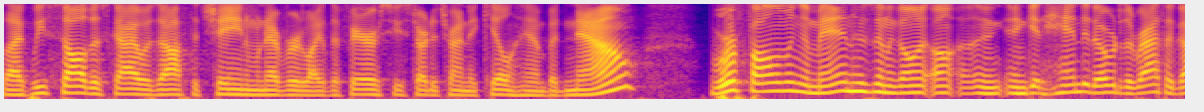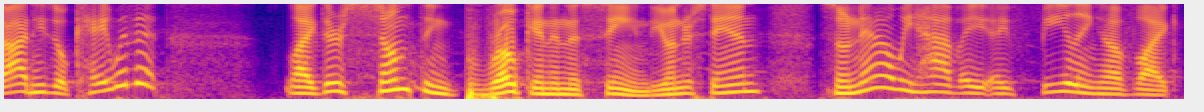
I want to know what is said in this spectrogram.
Like we saw this guy was off the chain whenever like the Pharisees started trying to kill him, but now we're following a man who's going to go uh, and get handed over to the wrath of God and he's okay with it? Like there's something broken in this scene. Do you understand? So now we have a, a feeling of like,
